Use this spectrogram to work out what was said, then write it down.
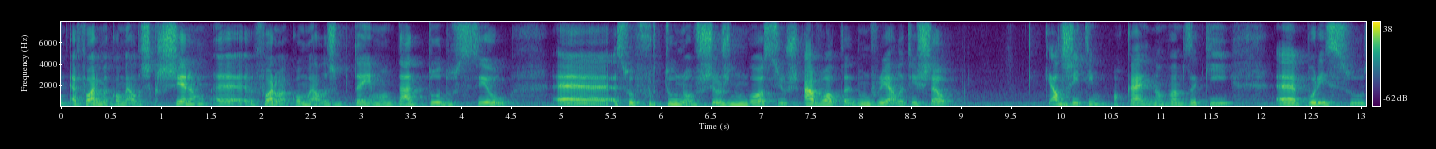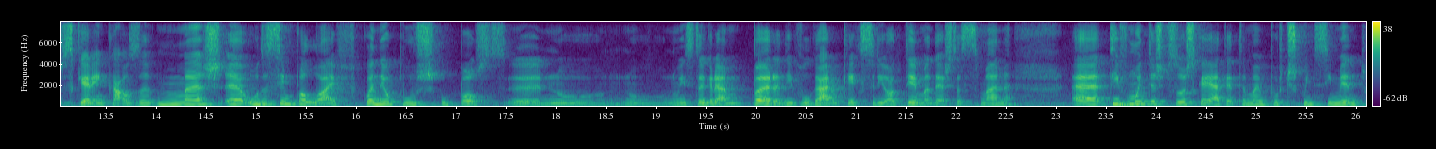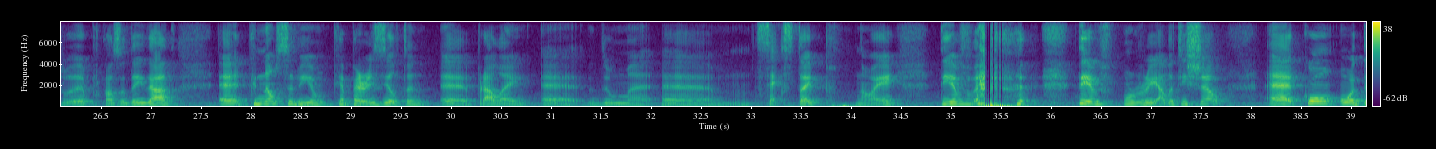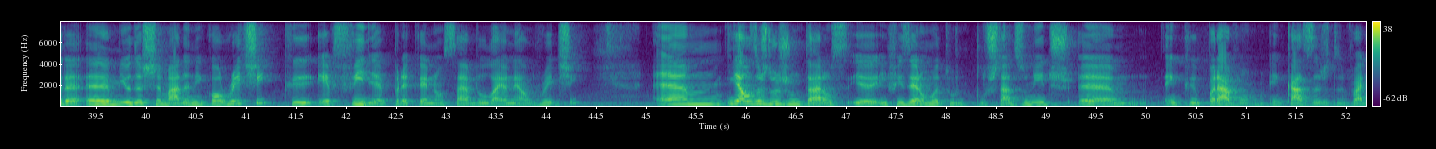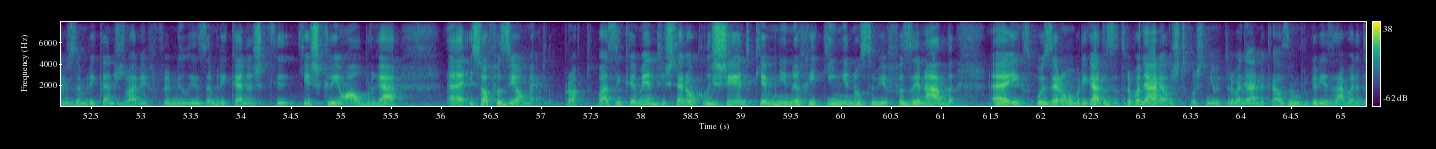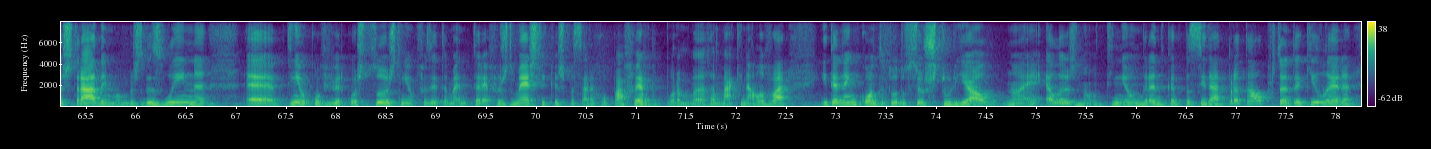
a forma como elas cresceram, a forma como elas têm montado todo o seu uh, a sua fortuna, os seus negócios à volta de um reality show, que é legítimo, ok? Não vamos aqui uh, por isso sequer em causa, mas uh, o The Simple Life, quando eu pus o post uh, no, no, no, Instagram para divulgar o que é que seria o tema desta semana, tive muitas pessoas, que até também por desconhecimento, por causa da idade, que não sabiam que a Paris Hilton, para além de uma sex tape, não é? teve, teve um reality show uh, com outra uh, miúda chamada Nicole Richie, que é filha, para quem não sabe, do Lionel Richie. Um, e elas as duas juntaram-se e, eh, e, fizeram uma tour pelos Estados Unidos um, em que paravam em casas de vários americanos, de várias famílias americanas que, que as queriam albergar uh, e só faziam merda. Pronto, basicamente isto era o clichê de que a menina riquinha não sabia fazer nada uh, e que depois eram obrigadas a trabalhar. Elas depois tinham de trabalhar naquelas hamburguerias à beira da estrada, em bombas de gasolina, uh, tinham que conviver com as pessoas, tinham que fazer também tarefas domésticas, passar a roupa a ferro, pôr a, a máquina a lavar e tendo em conta todo o seu historial, não é? Elas não tinham grande capacidade para tal, portanto aquilo era,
